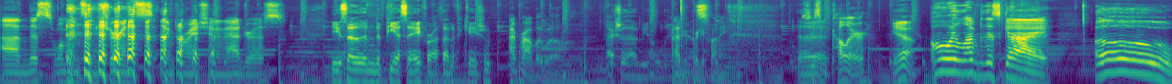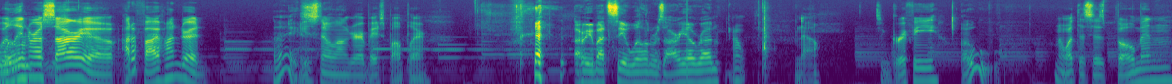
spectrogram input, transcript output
on this woman's insurance information and address. you can send it into PSA for authentication. I probably will. Actually, that would be hilarious. That'd be pretty funny. Uh, See some color. Yeah. Oh, I loved this guy. Oh. Wilin Rosario out of 500. Nice. He's no longer a baseball player. Are we about to see a Wilin Rosario run? Oh, no. It's a Griffey. Oh. I Oh. don't know what this is. Bowman.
